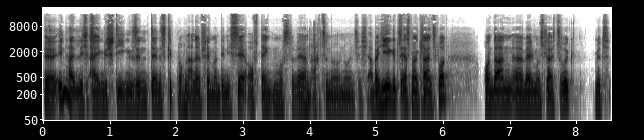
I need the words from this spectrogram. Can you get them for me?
äh, inhaltlich eingestiegen sind, denn es gibt noch einen anderen Film, an den ich sehr oft denken musste während 1899. Aber hier gibt es erstmal einen kleinen Spot und dann äh, melden wir uns gleich zurück mit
